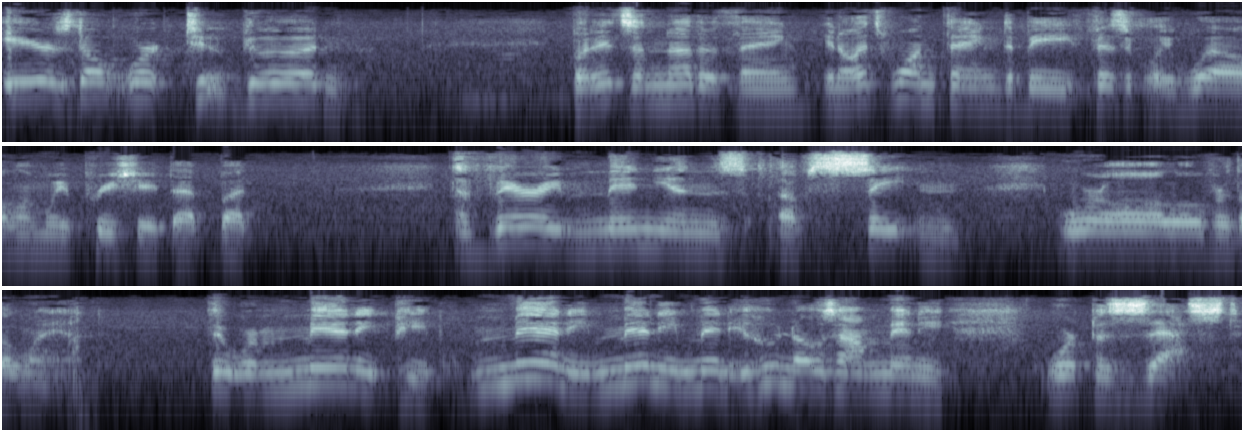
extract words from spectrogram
ears don't work too good. But it's another thing. You know, it's one thing to be physically well, and we appreciate that, but the very minions of Satan were all over the land. There were many people, many, many, many, who knows how many, were possessed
